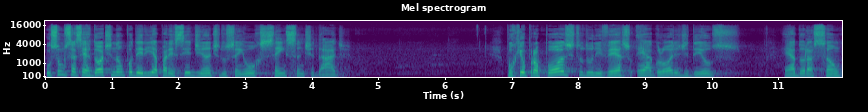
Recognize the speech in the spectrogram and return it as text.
O sumo sacerdote não poderia aparecer diante do Senhor sem santidade. Porque o propósito do universo é a glória de Deus, é a adoração.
